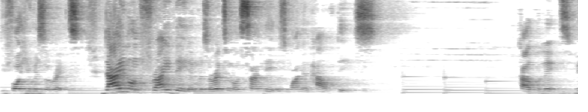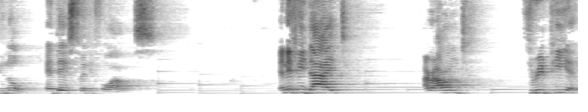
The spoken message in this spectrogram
before he resurrects. Dying on Friday and resurrecting on Sunday is one and a half days. Calculate. You know, a day is 24 hours. And if he died around 3 p.m.,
